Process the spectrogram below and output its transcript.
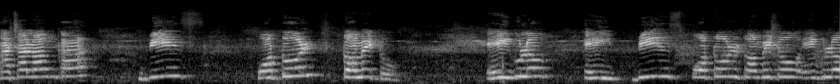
কাঁচা লঙ্কা, বিনস, পটল, টমেটো। এইগুলো, এই বিনস, পটল, টমেটো, এইগুলো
